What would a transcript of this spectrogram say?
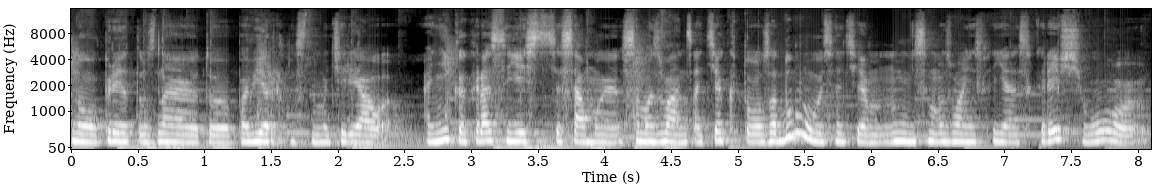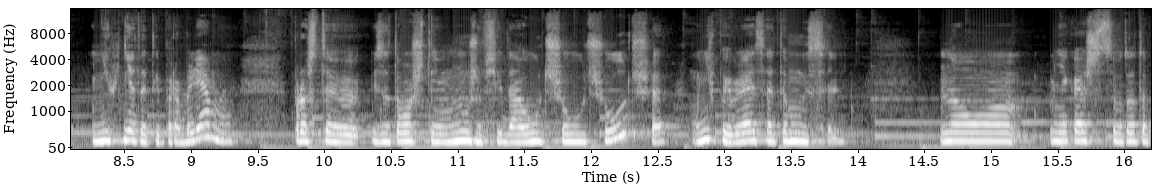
но при этом знают э, поверхностный материал, они как раз и есть те самые самозванцы. А те, кто задумывается над тем, ну, не самозванец ли я, скорее всего, у них нет этой проблемы. Просто из-за того, что им нужно всегда лучше, лучше, лучше, у них появляется эта мысль. Но мне кажется, вот это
